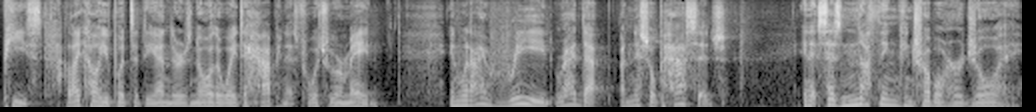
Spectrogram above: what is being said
peace. I like how he puts at the end, there is no other way to happiness for which we were made. And when I read read that initial passage, and it says nothing can trouble her joy.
